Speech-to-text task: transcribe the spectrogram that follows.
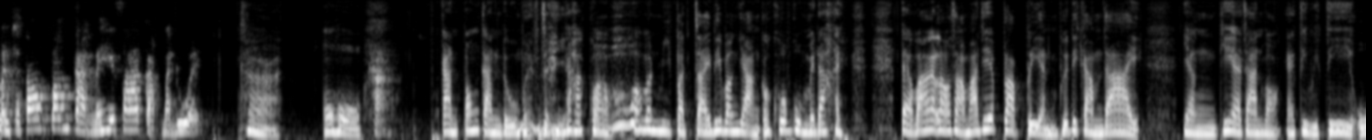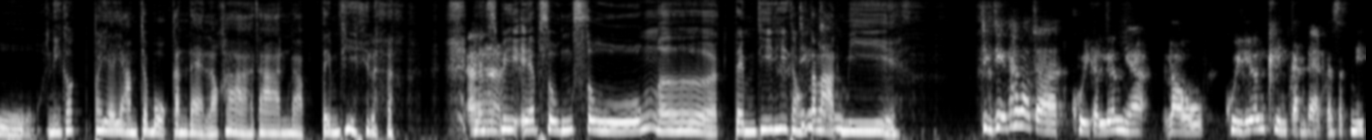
มันจะต้องป้องกันไม่ให้ฝ้ากลับมาด้วย ค่ะ โอ้โหค่ะ การป้องกันดูเหมือนจะยากกว่า เพราะว่ามันมีปัจจัยที่บางอย่างก็ควบคุมไม่ได้ แต่ว่าเราสามารถที่จะปรับเปลี่ยนพฤติกรรมได้ อย่างที่อาจารย์บอก activity โอ้อันนี้ก็พยายามจะโบกกันแดดแล้วค่ะ อาจารย์แบบเต็มที่แล้วอ่า SPF สูงสูงๆเออ เต็มที่ที่ท้องตลาดมี จริงๆ ถ้าเราจะคุยกันเรื่องเนี้ย เราคุยเรื่องครีมกันแดดกันสักนิด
